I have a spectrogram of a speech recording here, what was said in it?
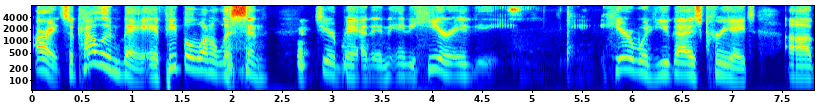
All right. So Kowloon Bay, if people want to listen to your band and, and hear it, hear what you guys create, uh,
